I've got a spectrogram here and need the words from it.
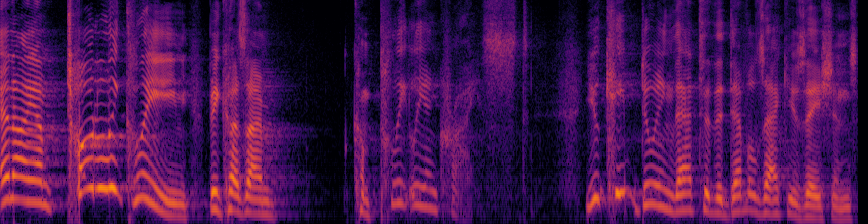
And I am totally clean because I'm completely in Christ. You keep doing that to the devil's accusations,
